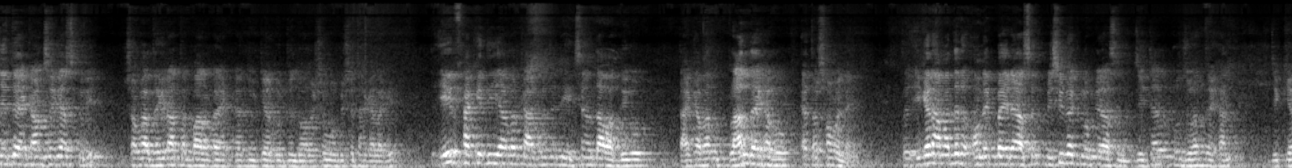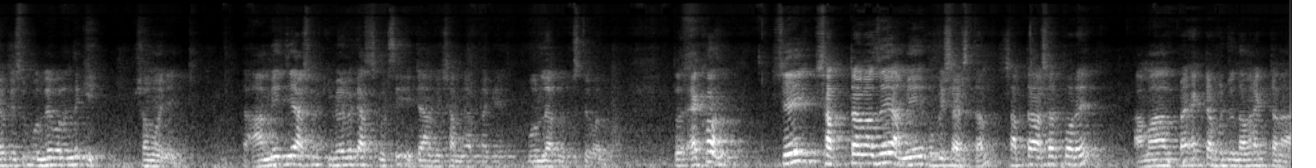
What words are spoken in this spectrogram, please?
যেহেতু অ্যাকাউন্টসে কাজ করি, সকাল থেকে রাত বারোটা একটা, দুইটা পর্যন্ত অনেক সময় অফিসে থাকা লাগে। এর ফাঁকে দিয়ে আবার কাউকে যদি ডিএকশনে দাওয়াত দিব, তাকে আবার প্ল্যান দেখাবো, এত সময় নেই। তো এখানে আমাদের অনেক বাইরে আছেন, বেশিরভাগ লোকে আছেন যেটা অজুহাত দেখান, যে কেউ কিছু বললে বলেন যে কি সময় নেই। তা আমি যে আসলে কীভাবে কাজ করছি, এটা আমি সামনে আপনাকে বললে আপনি বুঝতে পারবেন। তো এখন সেই সাতটা বাজে আমি অফিসে আসতাম। সাতটা আসার পরে আমার একটা পর্যন্ত, আমার একটা না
